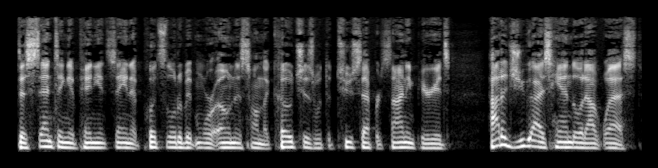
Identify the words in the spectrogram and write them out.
dissenting opinion, saying it puts a little bit more onus on the coaches with the two separate signing periods. How did you guys handle it out west?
